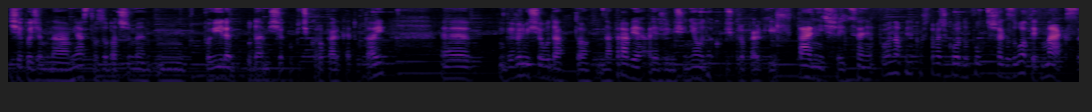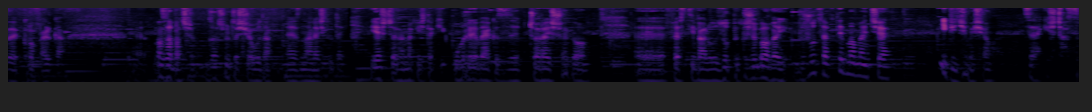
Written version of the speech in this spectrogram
Dzisiaj pojedziemy na miasto, zobaczymy mm, po ile uda mi się kupić kropelkę tutaj. E, jeżeli mi się uda, to naprawię, a jeżeli mi się nie uda kupić kropelki w tańszej cenie, powinna kosztować około 2-3 zł max e, kropelka. E, No zobaczymy, zobaczymy co się uda e, znaleźć tutaj. Jeszcze mam jakiś taki urywek z wczorajszego e, festiwalu zupy grzybowej. Wrzucę w tym momencie i widzimy się za jakiś czas.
